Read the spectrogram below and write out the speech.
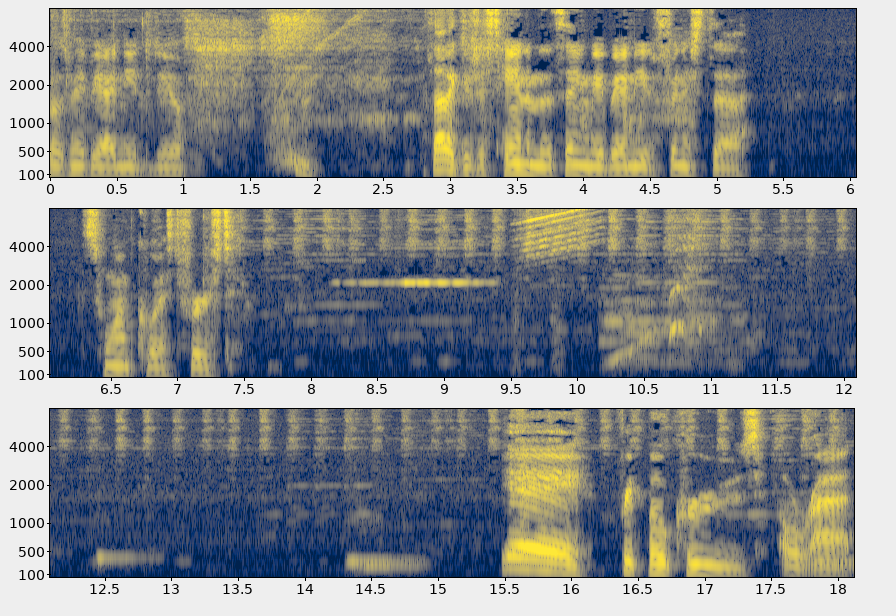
Suppose maybe I need to do. I thought I could just hand him the thing. Maybe I need to finish the swamp quest first. Yay! Free boat cruise. Alright.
